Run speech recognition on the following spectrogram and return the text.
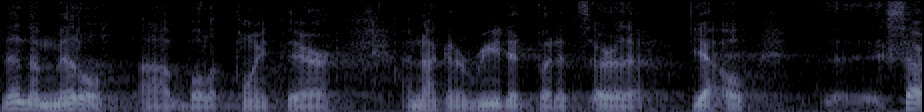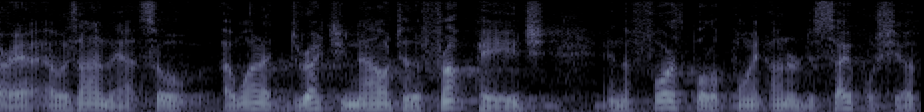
Then the middle uh, bullet point there, I'm not going to read it, but it's, or the, yeah, oh, sorry, I, I was on that. So I want to direct you now to the front page. And the fourth bullet point under discipleship,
